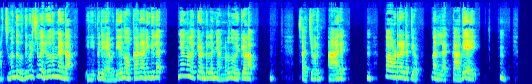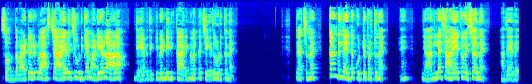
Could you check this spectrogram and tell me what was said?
അച്ഛമ്മ ധൃതി പിടിച്ച് വരുമൊന്നും വേണ്ട. ഇനിയിപ്പോൾ രേവതിയെ നോക്കാനാണെങ്കിൽ ഞങ്ങളൊക്കെ ഉണ്ടല്ലോ ഞങ്ങൾ നോക്കിക്കോളാം. സച്ചി പറഞ്ഞു ആര്? പൗഡർ ഇടത്തിയോ നല്ല കഥയായി. സ്വന്തമായിട്ട് ഒരു ഗ്ലാസ് ചായ വെച്ച് കുടിക്കാൻ മടിയുള്ള ആളാ. രേവതിക്ക് വേണ്ടി ഇനി കാര്യങ്ങളൊക്കെ ചെയ്തു കൊടുക്കുന്നേ. രാച്ചമ്മ കണ്ടില്ലേ എന്റെ കുറ്റപ്പെടുത്തുന്നേ? ഏഹ് ഞാനല്ല ചായയൊക്കെ വെച്ച് തന്നേ. അതെ അതെ.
